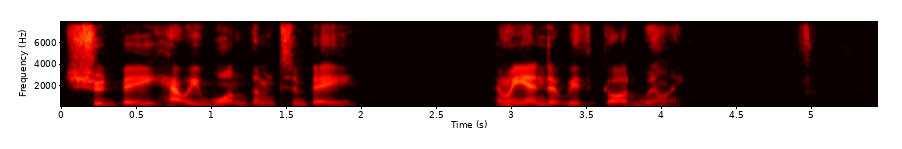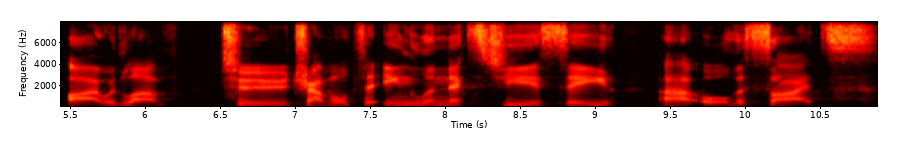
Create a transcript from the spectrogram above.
should be, how we want them to be, and we end it with God willing. I would love to travel to England next year, see uh, all the sights,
